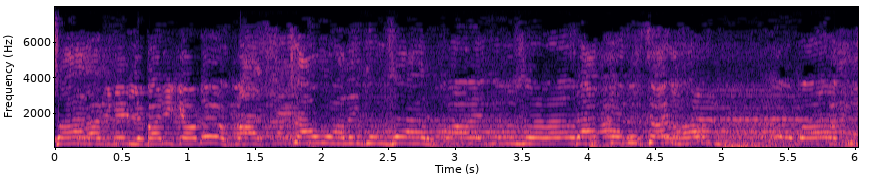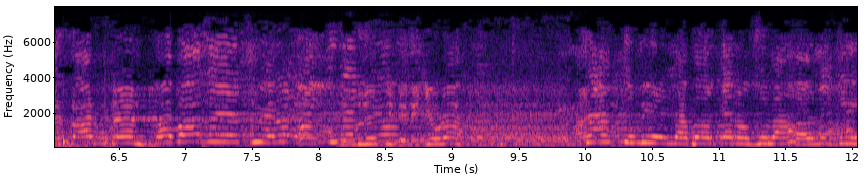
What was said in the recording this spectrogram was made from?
স্যার। স্যার ইবে লেবারি কে উড়ো আসসালামু আলাইকুম স্যার। ওয়ালাইকুম সালাম। স্যার তুমি স্যার উঠেন। স্যার এই লাভর কেন জুলা হও নাকি?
